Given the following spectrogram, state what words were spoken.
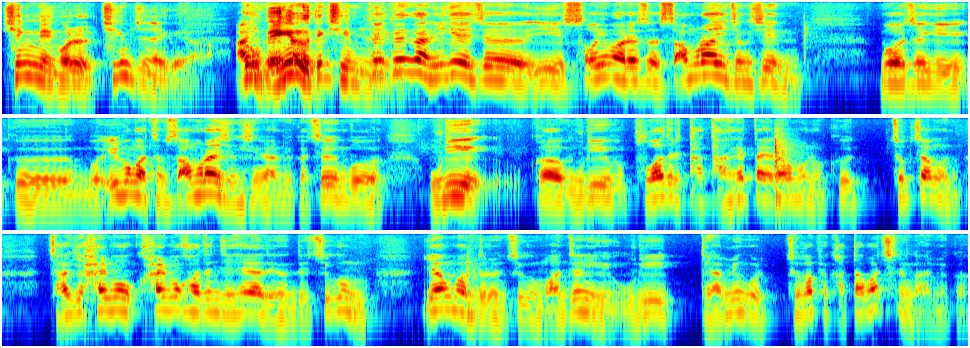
생명을 책임지냐 이거야. 아니 그러니까- 명예를 어떻게 책임지냐 그, 이거야. 그러니까 이게 저이 소위 말해서 사무라이 정신 뭐 저기 그 뭐 일본 같은 사무라이 정신이 아닙니까? 저뭐 우리가 우리 부하들이 다 당했다 이러면은 그 적장은 자기 할복 할복하든지 해야 되는데 지금 이 양반들은 지금 완전히 우리 대한민국을 적 앞에 갖다 바치는 거 아닙니까?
